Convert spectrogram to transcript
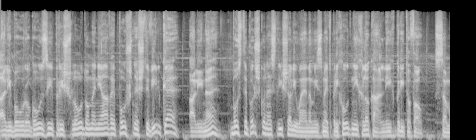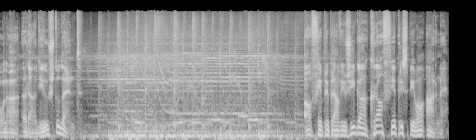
Ali bo v rogozi prišlo do menjave poštne številke ali ne, boste prško ne slišali v enem izmed prihodnih lokalnih Britofov, samo na Radiu Student. Off je pripravil žiga, krof je prispeval Arne.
